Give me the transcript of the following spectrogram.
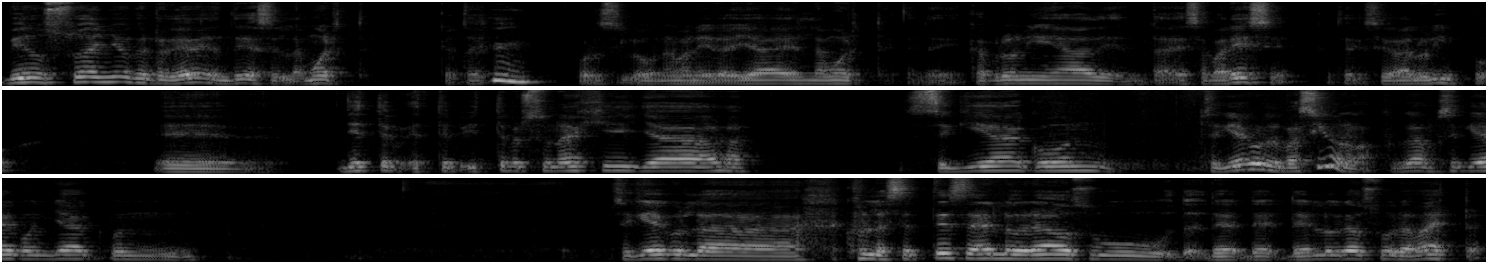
viene un sueño que en realidad tendría que ser la muerte. Hmm. Por decirlo de una manera, ya es la muerte. Caproni ya desaparece, se va al Olimpo. Eh, y este, este, este personaje ya se queda con se queda con el vacío ¿no? se queda con ya con se queda con la con la certeza de haber logrado su de, de, haber logrado su obra maestra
